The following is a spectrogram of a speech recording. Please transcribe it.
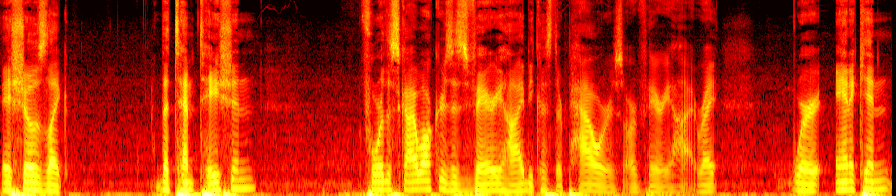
It shows like the temptation for the Skywalkers is very high because their powers are very high, right? Where Anakin,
